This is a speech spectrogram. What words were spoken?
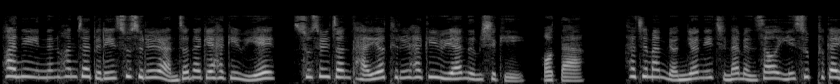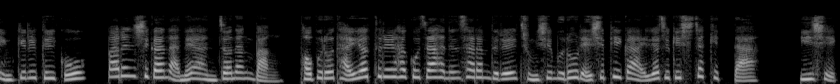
환이 있는 환자들이 수술을 안전하게 하기 위해 수술 전 다이어트를 하기 위한 음식이 었다. 하지만 몇 년이 지나면서 이 수프가 인기를 끌고 빠른 시간 안에 안전한 방 법으로 다이어트를 하고자 하는 사람들을 중심으로 레시피가 알려주기 시작했다. 이식,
